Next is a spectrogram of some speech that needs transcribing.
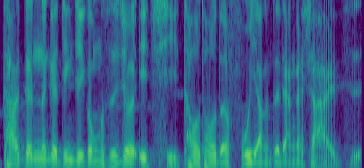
她跟那个经纪公司就一起偷偷的抚养这两个小孩子。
